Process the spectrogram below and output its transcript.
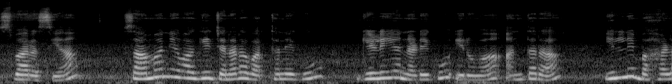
ಸ್ವಾರಸ್ಯ, ಸಾಮಾನ್ಯವಾಗಿ ಜನರ ವರ್ತನೆಗೂ ಗಿಳಿಯ ನಡೆಗೂ ಇರುವ ಅಂತರ ಇಲ್ಲಿ ಬಹಳ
